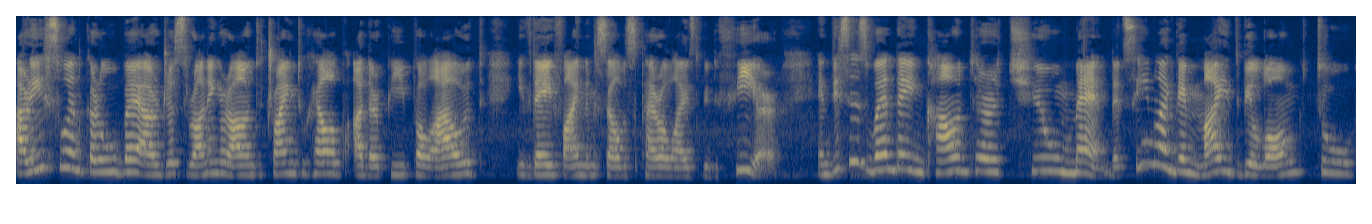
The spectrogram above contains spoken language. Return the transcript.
Arisu and Karube are just running around trying to help other people out if they find themselves paralyzed with fear. And this is when they encounter two men that seem like they might belong to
